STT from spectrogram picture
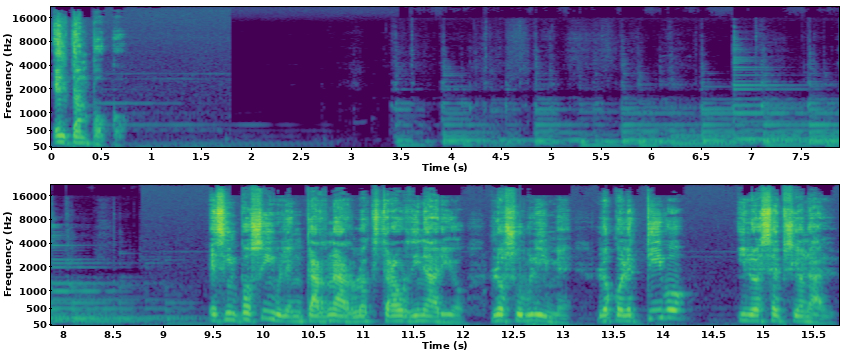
Él tampoco. Es imposible encarnar lo extraordinario, lo sublime, lo colectivo y lo excepcional.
